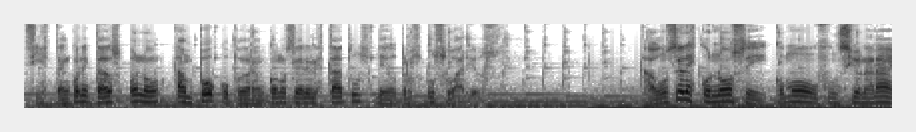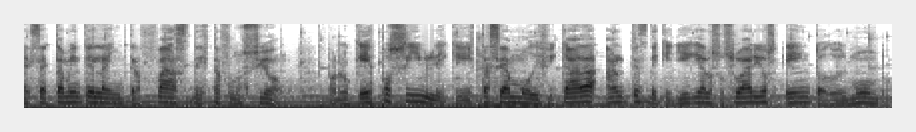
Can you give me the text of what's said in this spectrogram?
si están conectados o no, tampoco podrán conocer el estatus de otros usuarios. Aún se desconoce cómo funcionará exactamente la interfaz de esta función, por lo que es posible que ésta sea modificada antes de que llegue a los usuarios en todo el mundo.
